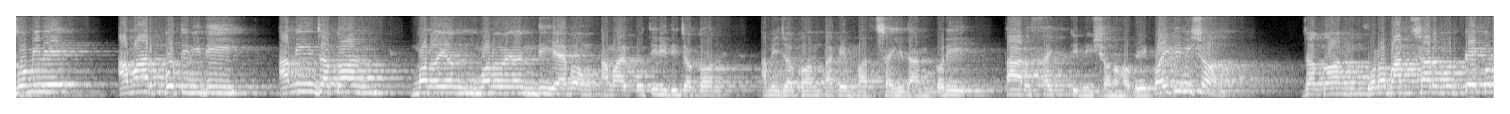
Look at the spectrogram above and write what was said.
জমিনে আমার প্রতিনিধি আমি যখন মনোনয়ন মনোনয়ন দিই এবং আমার প্রতিনিধি যখন আমি যখন তাকে বাদশাহী দান করি তার চারটি মিশন হবে। কয়টি মিশন? যখন কোন বাদশার মধ্যে, কোন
